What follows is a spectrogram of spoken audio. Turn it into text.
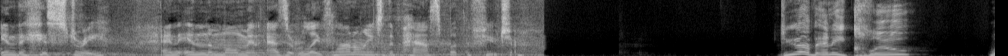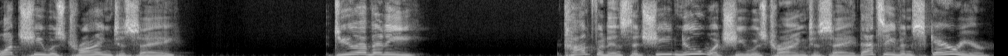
in the history and in the moment as it relates not only to the past but the future. do you have any clue what she was trying to say? Do you have any confidence that she knew what she was trying to say? That's even scarier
